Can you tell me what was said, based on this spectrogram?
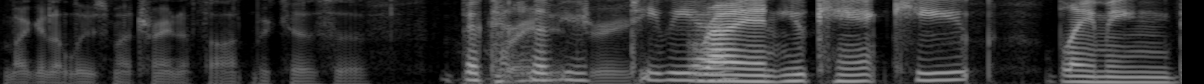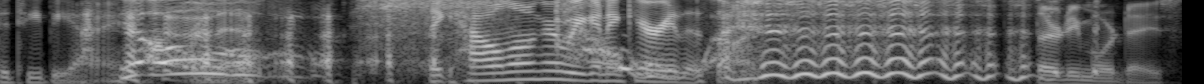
am I going to lose my train of thought because of because brain of your injury? TBI. Ryan, you can't keep blaming the TBI. Oh. Like, how long are we going to carry this on? 30 more days.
